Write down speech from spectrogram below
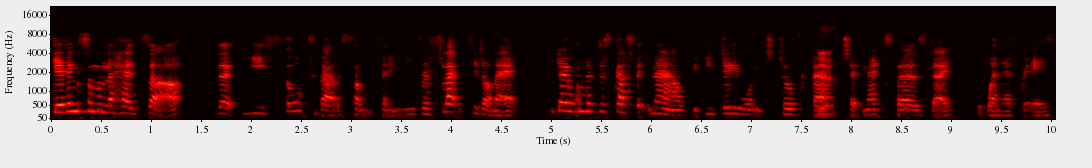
giving someone the heads up that you've thought about something, you've reflected on it. You don't want to discuss it now, but you do want to talk about it next Thursday, whenever it is.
